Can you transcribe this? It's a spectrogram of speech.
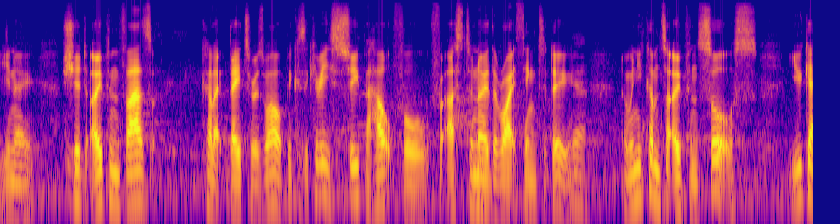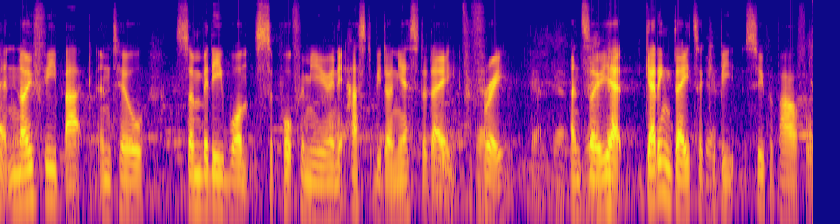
You know, should OpenFaaS collect data as well? Because it could be super helpful for us to know the right thing to do. Yeah. And when you come to open source, you get no feedback until somebody wants support from you and it has to be done yesterday for Yeah, free. yeah, yeah, And so, yeah. getting data could be super powerful.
